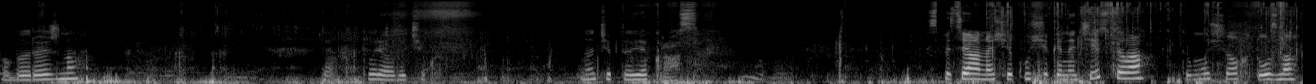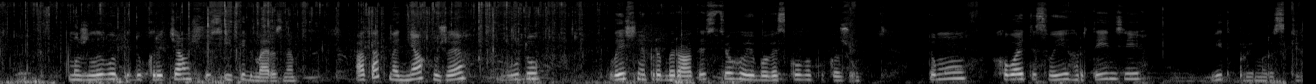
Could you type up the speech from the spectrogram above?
обережно. Так, порядочок. Начебто якраз. Спеціально ще кущики не чистила, тому що хто зна, можливо, під укриттям щось і підмерзне. А так на днях вже буду лишнє прибирати з цього і обов'язково покажу. Тому ховайте свої гортинзії від приморозків.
